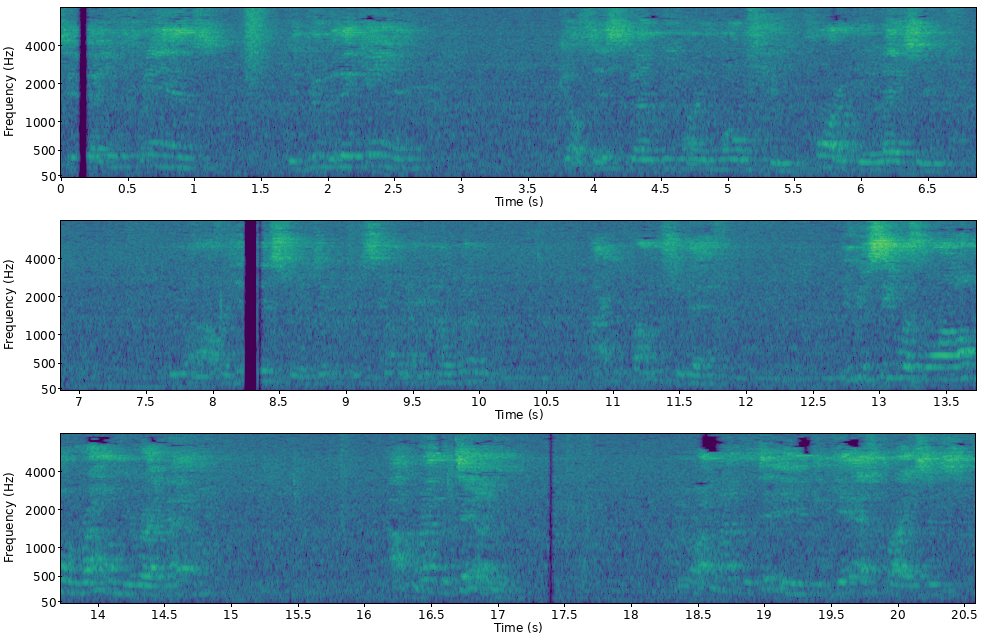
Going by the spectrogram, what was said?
Tell your friends to do what they can because this is going to be one of the most important elections in our history. It's coming up in November. I can promise you that. You can see what's going on around you right now. I don't have to tell you. You know, I don't have to tell you the gas prices.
